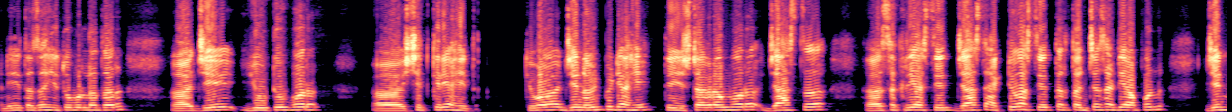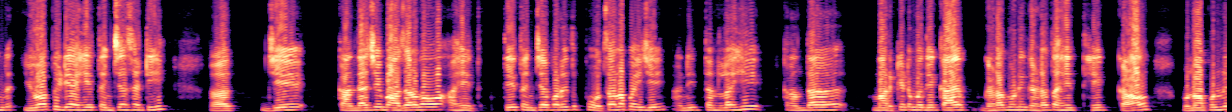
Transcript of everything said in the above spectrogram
आणि त्याचा हेतू म्हणलं तर जे युट्यूबवर शेतकरी आहेत किंवा जे नवीन पिढी आहे ते इंस्टाग्रामवर जास्त सक्रिय असते जास्त ऍक्टिव्ह असते तर त्यांच्यासाठी आपण जे न- युवा पिढी आहे त्यांच्यासाठी जे कांद्याचे बाजारभाव आहेत ते त्यांच्यापर्यंत पोहोचायला पाहिजे आणि त्यांनाही कांदा मार्केटमध्ये काय घडामोडी घडत आहेत हे कळाव म्हणून आपण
